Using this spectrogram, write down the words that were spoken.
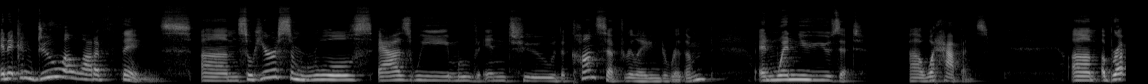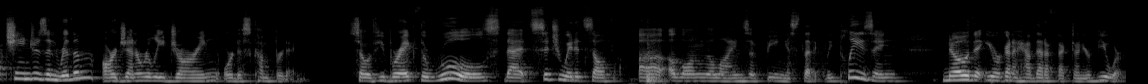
and it can do a lot of things. Um, so here are some rules as we move into the concept relating to rhythm and when you use it, uh, what happens. Um, abrupt changes in rhythm are generally jarring or discomforting. So if you break the rules that situate itself uh, along the lines of being aesthetically pleasing, know that you're going to have that effect on your viewer.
